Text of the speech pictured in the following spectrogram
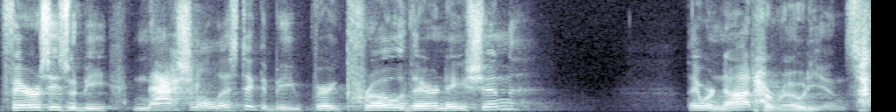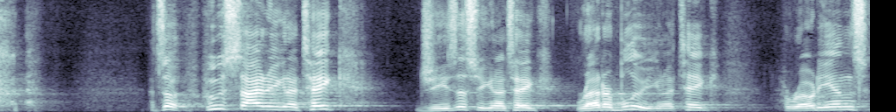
Pharisees would be nationalistic, they'd be very pro their nation. They were not Herodians. and so, whose side are you going to take? Jesus? Are you going to take red or blue? Are you going to take Herodians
